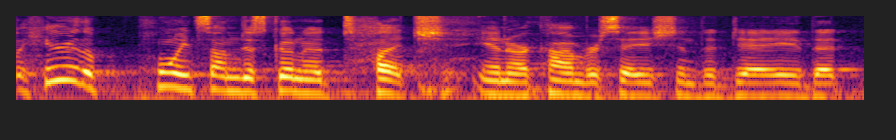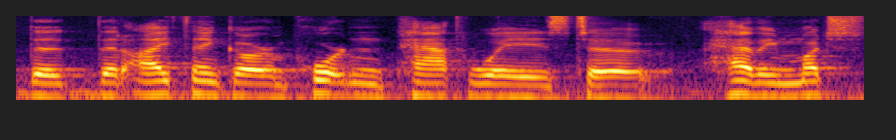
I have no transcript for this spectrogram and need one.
here are the points I'm just going to touch in our conversation today that, that, that I think are important pathways to having much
